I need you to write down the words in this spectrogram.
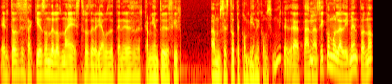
Entonces aquí es donde los maestros deberíamos de tener ese acercamiento y decir, vamos, esto te conviene consumir, tan así como el alimento, ¿no?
